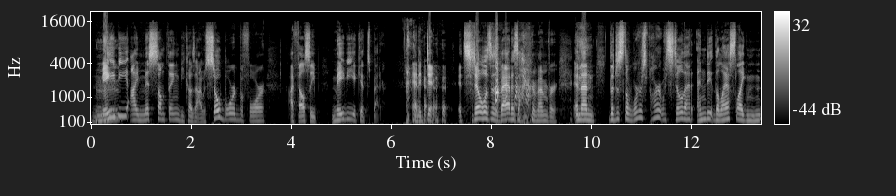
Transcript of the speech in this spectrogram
Maybe I missed something because I was so bored before I fell asleep. Maybe it gets better. And it didn't. It still was as bad as I remember. And then the just the worst part was still that ending, the last like m-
